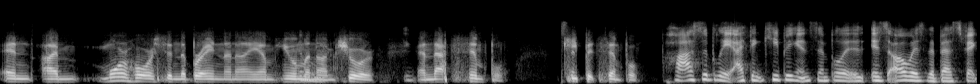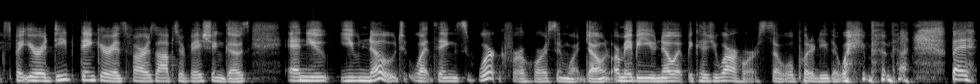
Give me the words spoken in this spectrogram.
and I'm more horse in the brain than I am human, Oh, I'm sure. And that's simple. Keep it simple. Possibly i think keeping it simple is, is always the best fix but you're a deep thinker as far as observation goes and you you note what things work for a horse and what don't or maybe you know it because you are a horse so we'll put it either way but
